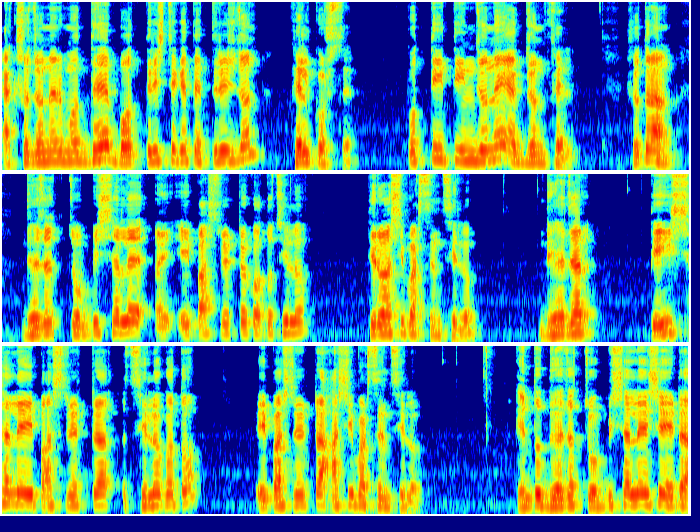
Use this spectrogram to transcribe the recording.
একশো জনের মধ্যে বত্রিশ থেকে তেত্রিশ জন ফেল করছে। প্রতি তিনজনে একজন ফেল সুতরাং দু হাজার চব্বিশ সালে এই- পাস রেটটা কত ছিল? তিরাশি পার্সেন্ট ছিল। দুই হাজার তেইশ সালে এই পাস রেটটা ছিল কত? এই পাস রেটটা আশি পার্সেন্ট ছিল। কিন্তু দুই হাজার চব্বিশ সালে এসে এটা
